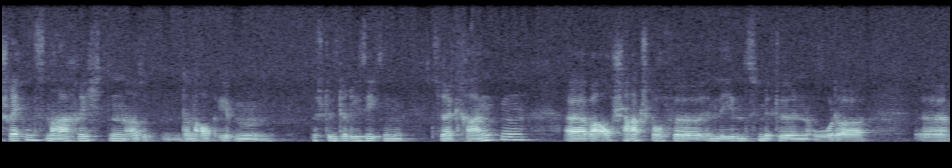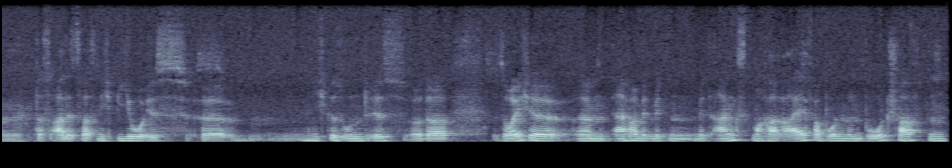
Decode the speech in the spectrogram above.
Schreckensnachrichten, also dann auch eben bestimmte Risiken zu erkranken, aber auch Schadstoffe in Lebensmitteln oder ähm, dass alles, was nicht bio ist, äh, nicht gesund ist oder solche ähm, einfach mit, mit, mit Angstmacherei verbundenen Botschaften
